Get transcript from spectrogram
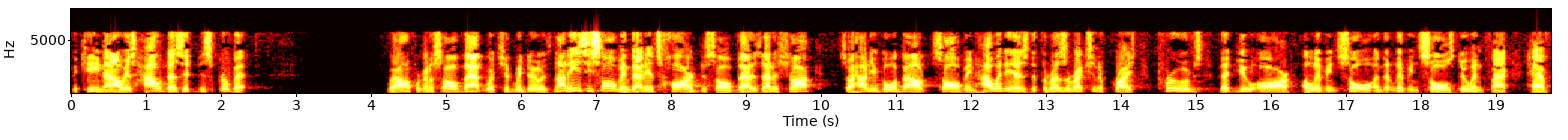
The key now is how does it disprove it? Well, if we're going to solve that, what should we do? It's not easy solving that. It's hard to solve that. Is that a shock? So how do you go about solving how it is that the resurrection of Christ proves that you are a living soul and that living souls do in fact have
